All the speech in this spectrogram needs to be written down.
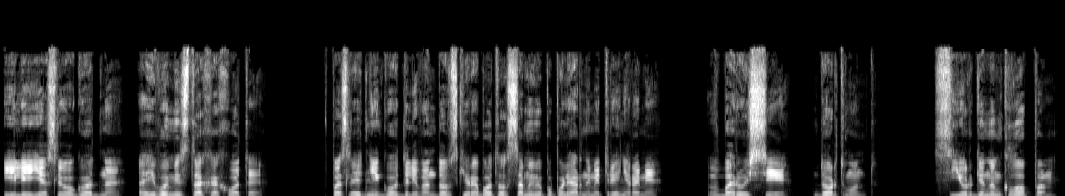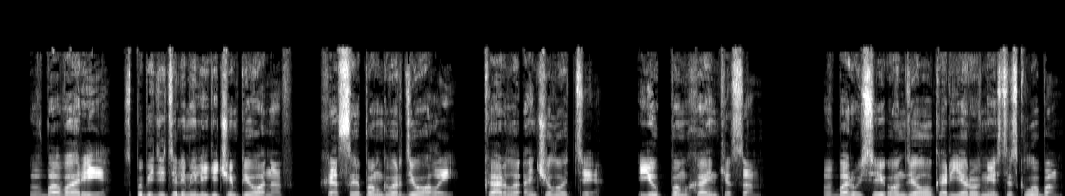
Или, если угодно, о его местах охоты. В последние годы Левандовский работал с самыми популярными тренерами. В Боруссии – Дортмунд. С Юргеном Клоппом. В Баварии – с победителями Лиги Чемпионов. Хосепом Гвардиолой, Карло Анчелотти, Юппом Хайнкесом. В Боруссии он делал карьеру вместе с клубом.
